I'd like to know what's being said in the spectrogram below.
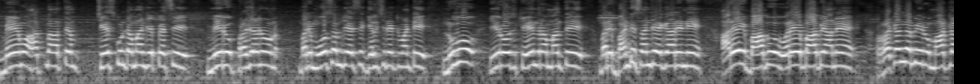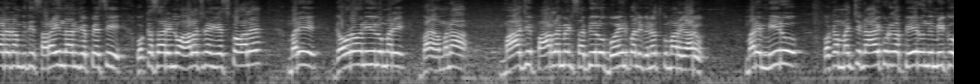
మేము ఆత్మహత్య చేసుకుంటామని చెప్పేసి మీరు ప్రజలను మరి మోసం చేసి గెలిచినటువంటి నువ్వు ఈరోజు కేంద్ర మంత్రి మరి బండి సంజయ్ గారిని అరే బాబు ఒరే బాబీ అనే రకంగా మీరు మాట్లాడడం ఇది సరైందా అని చెప్పేసి ఒక్కసారి నువ్వు ఆలోచన చేసుకోవాలి. మరి గౌరవనీయులు మరి మన మాజీ పార్లమెంట్ సభ్యులు బోయినపల్లి వినోద్ కుమార్ గారు మరి మీరు ఒక మంచి నాయకుడిగా పేరుంది మీకు.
